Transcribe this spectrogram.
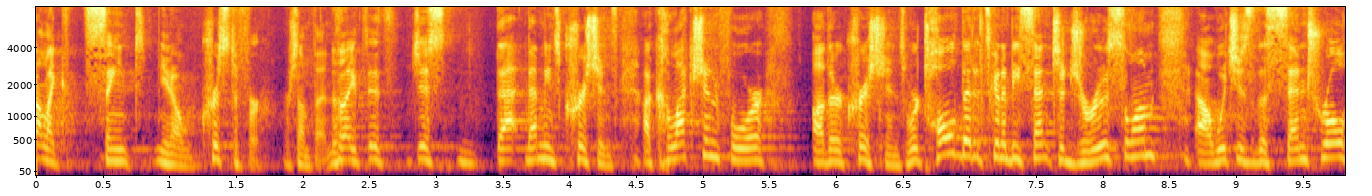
Not like Saint, you know, Christopher or something. It's like it's just that that means Christians. A collection for other Christians. We're told that it's going to be sent to Jerusalem, uh, which is the central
